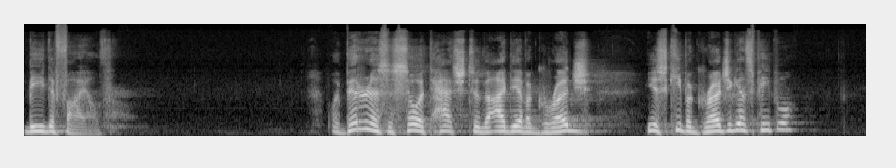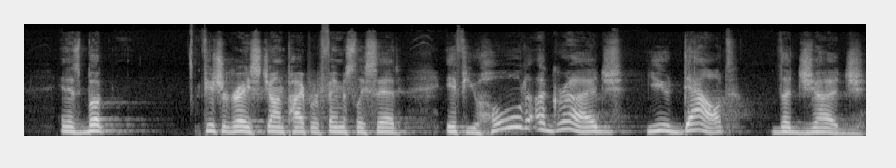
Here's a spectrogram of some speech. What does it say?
be defiled. Boy, bitterness is so attached to the idea of a grudge. You just keep a grudge against people. In his book, Future Grace, John Piper famously said, If you hold a grudge, you doubt the judge.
